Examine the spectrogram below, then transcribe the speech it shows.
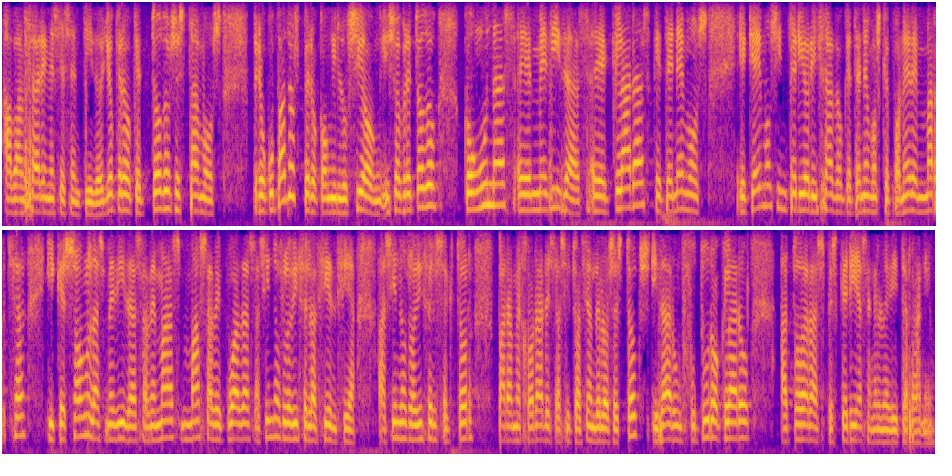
avanzar en ese sentido. Yo creo que todos estamos preocupados, pero con ilusión y, sobre todo, con unas eh, medidas eh, claras que tenemos, que hemos interiorizado, que tenemos que poner en marcha y que son las medidas, además, más adecuadas. Así nos lo dice la ciencia, así nos lo dice el sector para mejorar esa situación de los stocks y dar un futuro claro a todas las pesquerías en el Mediterráneo.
